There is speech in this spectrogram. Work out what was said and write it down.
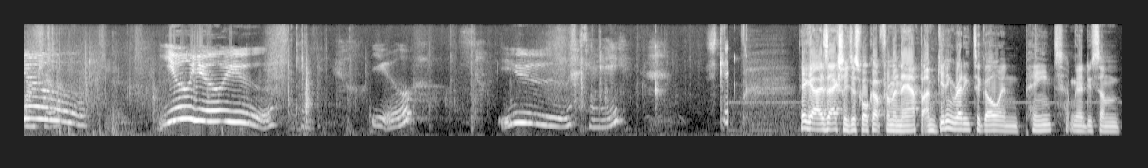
you, you, you, you, you, you. Okay. Hey guys, I actually just woke up from a nap. I'm getting ready to go and paint. I'm gonna do some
